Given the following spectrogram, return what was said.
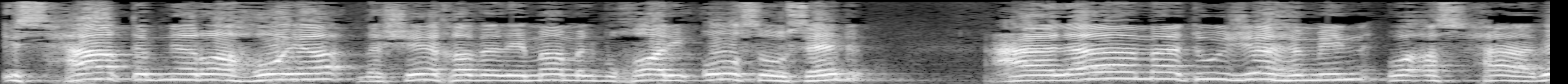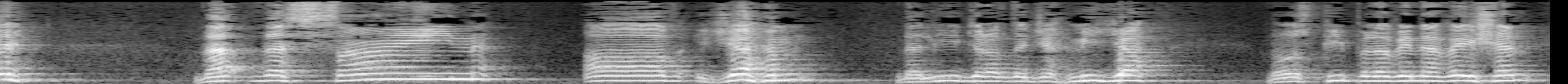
Ishaq ibn Rahoya, the Shaykh of Imam al-Bukhari also said, علامة جهم وأصحابه that the sign of Jahm, the leader of the Jahmiyyah, those people of innovation,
